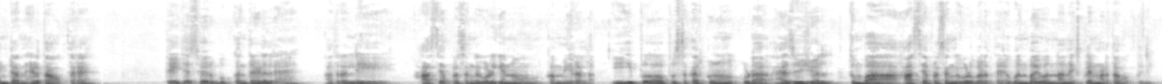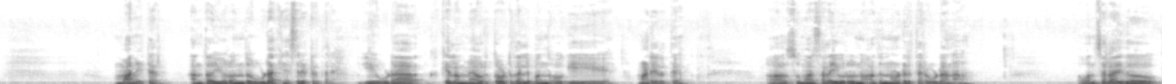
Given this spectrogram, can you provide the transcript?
ಇಂಟರ್ನ್ ಹೇಳ್ತಾ ಹೋಗ್ತಾರೆ. ತೇಜಸ್ವಿ ಬುಕ್ ಅಂತ ಹೇಳಿದ್ರೆ ಅದರಲ್ಲಿ ಹಾಸ್ಯ ಪ್ರಸಂಗಗಳಿಗೇನು ಕಮ್ಮಿ ಇರಲ್ಲ. ಈ ಪುಸ್ತಕ ಕೂಡ ಆಸ್ ಯೂಶುವಲ್ ತುಂಬಾ ಹಾಸ್ಯ ಪ್ರಸಂಗಗಳು ಬರುತ್ತೆ. ಒನ್ ಬೈ ಒನ್ ನಾನು ಎಕ್ಸ್ಪ್ಲೈನ್ ಮಾಡ್ತಾ ಹೋಗ್ತೀನಿ. ಮಾನಿಟರ್ ಅಂತ ಇವರೊಂದು ಉಡಕ್ಕೆ ಹೆಸರಿಟ್ಟಿರ್ತಾರೆ. ಈ ಉಡ ಕೆಲವೊಮ್ಮೆ ಅವ್ರ ತೋಟದಲ್ಲಿ ಬಂದು ಹೋಗಿ ಮಾಡಿರುತ್ತೆ. ಸುಮಾರು ಸಲ ಇವರು ಅದನ್ನ ನೋಡಿರ್ತಾರೆ ಉಡಾನ. ಒಂದ್ಸಲ ಇದು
